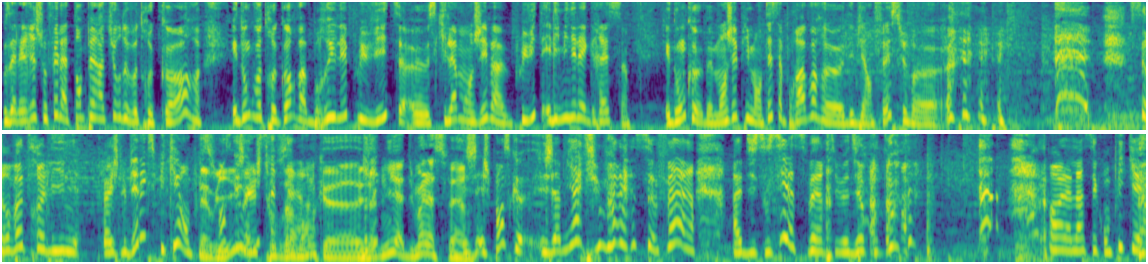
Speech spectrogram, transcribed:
vous allez réchauffer la température de votre corps. Et donc votre corps va brûler plus vite. euh, ce qu'il a mangé va plus vite éliminer les graisses. Et donc euh, ben, manger pimenté, ça pourra avoir euh, des bienfaits sur... Sur votre ligne. Ben, je l'ai bien expliqué en plus. Bah je pense oui, que oui, Jamie je trouve vraiment que euh, Jamie a du mal à se faire. Je, je pense que Jamie a du mal à se faire, a du souci à se faire, tu veux dire plutôt. Oh là là, c'est compliqué. hein.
